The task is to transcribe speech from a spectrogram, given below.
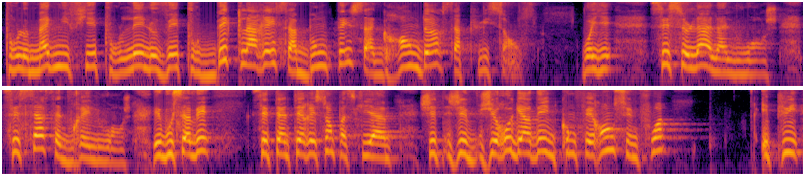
pour le magnifier, pour l'élever, pour déclarer sa bonté, sa grandeur, sa puissance. Voyez, c'est cela la louange. C'est ça cette vraie louange. Et vous savez, c'est intéressant parce qu'il y a, j'ai regardé une conférence une fois, et puis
